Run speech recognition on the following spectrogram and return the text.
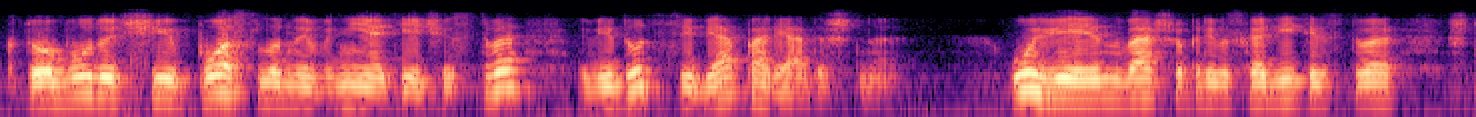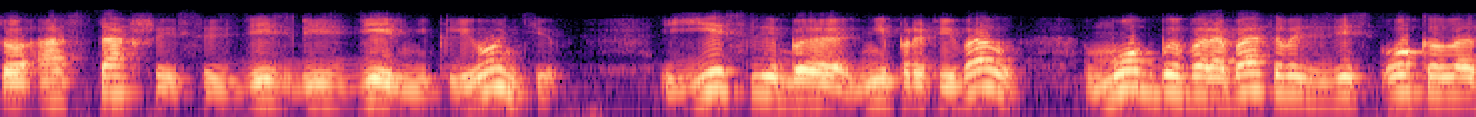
кто, будучи посланы вне отечества, ведут себя порядочно. Уверен, ваше превосходительство, что оставшийся здесь бездельник Леонтьев, если бы не пропивал, мог бы вырабатывать здесь около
